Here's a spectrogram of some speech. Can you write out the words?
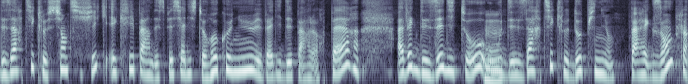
des articles scientifiques écrits par des spécialistes reconnus et validés par leurs pairs, avec des éditos Mmh. ou des articles d'opinion. Par exemple,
